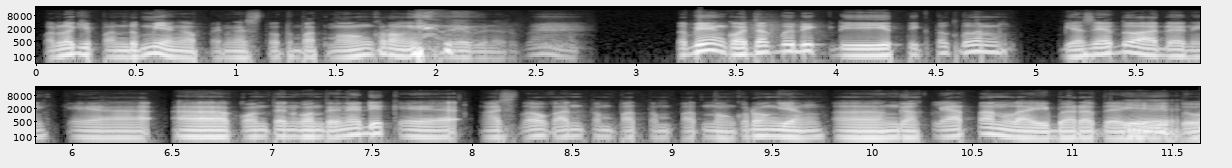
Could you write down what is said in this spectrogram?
Padahal lagi pandemi ya ngapain ngasih tau tempat nongkrong. iya bener banget Tapi yang kocak tuh dik di TikTok tuh kan biasanya tuh ada nih kayak eh, konten-kontennya dia kayak ngasih tahu kan tempat-tempat nongkrong yang eh, nggak kelihatan lah ibaratnya kayak Iya. gitu.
